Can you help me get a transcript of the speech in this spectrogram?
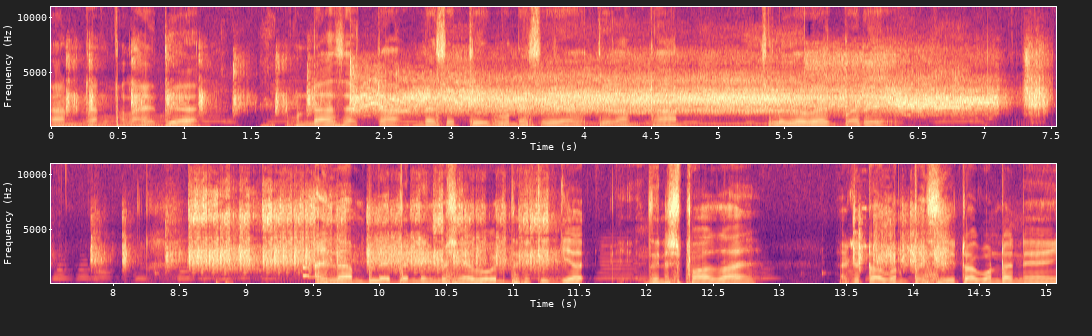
গান টান ফালাই দিয়ে হুন্ডা আছে একটা, হুন্ডা সত্যি হুন্ডা দিলাম টান, চলে যাবে একবারে। আইলাম ব্লেড বেন্ডিং মেশিনের বগলে দেখে কী কী জিনিস পাওয়া যায়। একটা টগন পেয়েছি টগনটা নেই।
